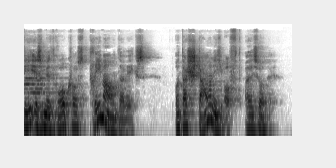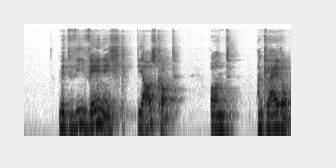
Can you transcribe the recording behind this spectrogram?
die ist mit Rohkost prima unterwegs. Und da staune ich oft, also mit wie wenig die auskommt. Und an Kleidung,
